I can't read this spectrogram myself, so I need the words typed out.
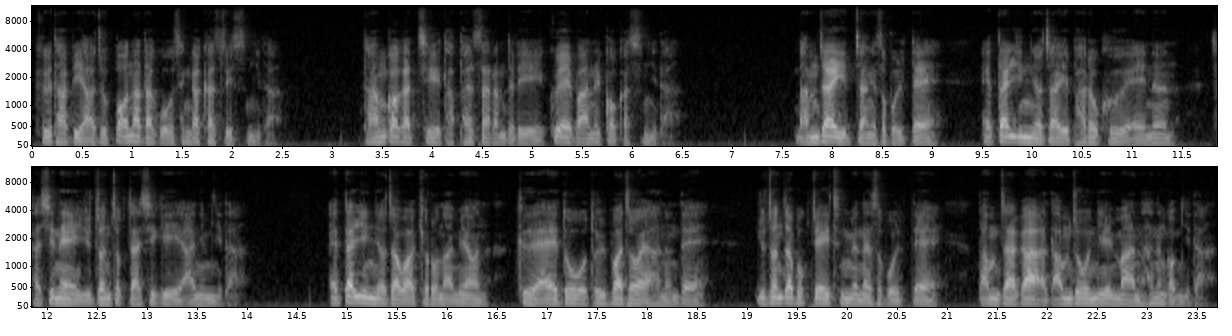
그 답이 아주 뻔하다고 생각할 수 있습니다. 다음과 같이 답할 사람들이 꽤 많을 것 같습니다. 남자의 입장에서 볼 때 애딸린 여자의 바로 그 애는 자신의 유전적 자식이 아닙니다. 애딸린 여자와 결혼하면 그 애도 돌봐줘야 하는데 유전자 복제의 측면에서 볼 때 남자가 남 좋은 일만 하는 겁니다.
